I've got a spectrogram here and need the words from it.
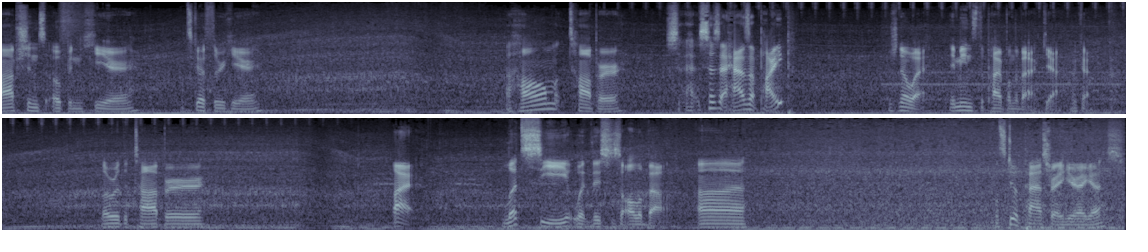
options open here. Let's go through here. A Haulm topper. It says it has a pipe? There's no way. It means the pipe on the back. Yeah, okay. Lower the topper. All right. Let's see what this is all about. Uh, let's do a pass right here, I guess.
